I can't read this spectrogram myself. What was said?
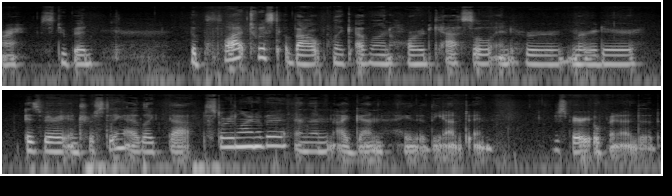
eh, stupid. The plot twist about like Evelyn Hardcastle and her murder is very interesting. I liked that storyline of it, and then again hated the ending. Just very open ended.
